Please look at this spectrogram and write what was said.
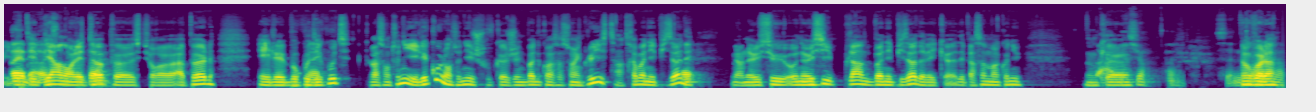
Il était bah bien dans les tops euh, sur euh, Apple et il a eu beaucoup d'écoute grâce à Anthony. Il est cool, Anthony. Je trouve que j'ai une bonne conversation avec lui. C'était un très bon épisode. Mais on a, eu, on a aussi plein de bons épisodes avec euh, des personnes moins connues. Donc, bah, bien sûr. donc voilà.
